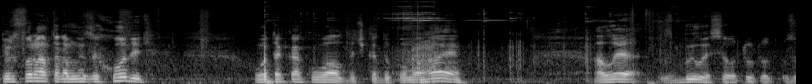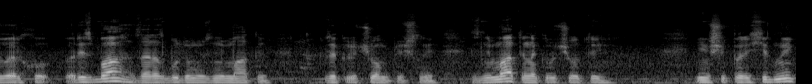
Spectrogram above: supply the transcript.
Перфоратором не заходить. Ось така кувалдочка допомагає. Але збилася отут от зверху різьба. Зараз будемо знімати. За ключом пішли. Знімати, накручувати інший перехідник,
